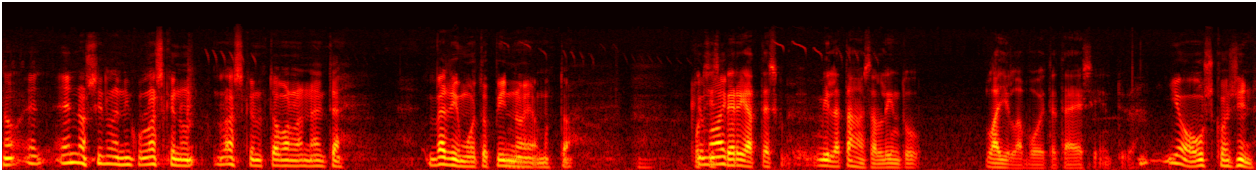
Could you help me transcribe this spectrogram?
No en, en ole sillä niin kuin laskenut, laskenut tavallaan näitä värimuotopinnoja, mutta... Mutta siis aik... periaatteessa millä tahansa lintu lajilla voi tätä esiintyä? Joo, uskoisin.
